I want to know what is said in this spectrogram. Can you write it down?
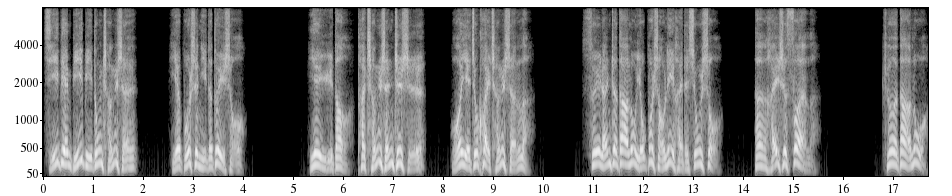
即便比比东成神，也不是你的对手。”夜雨道：“他成神之时，我也就快成神了。虽然这大陆有不少厉害的凶兽，但还是算了。这大陆……”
